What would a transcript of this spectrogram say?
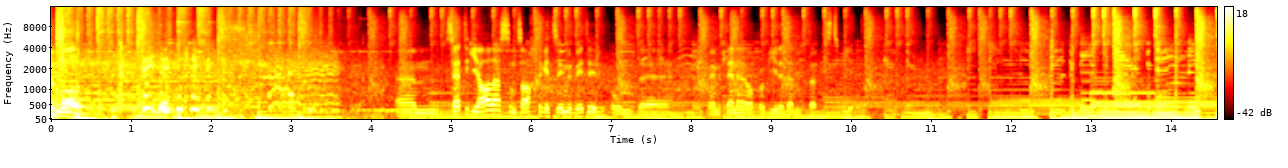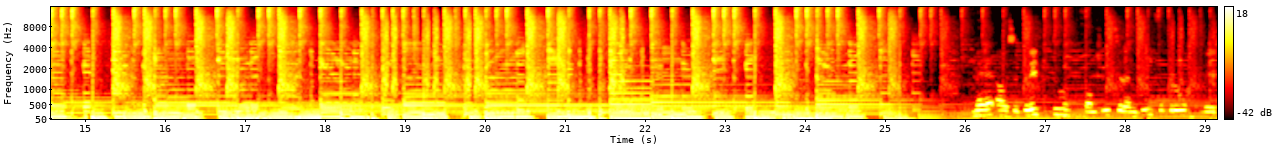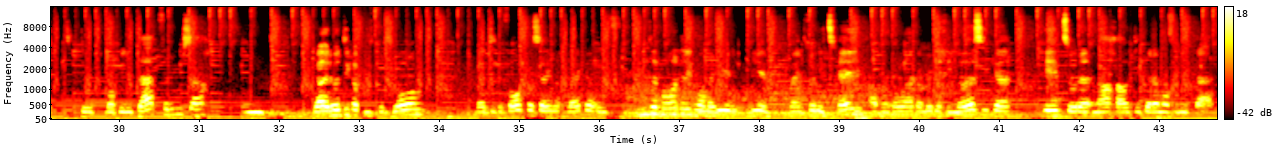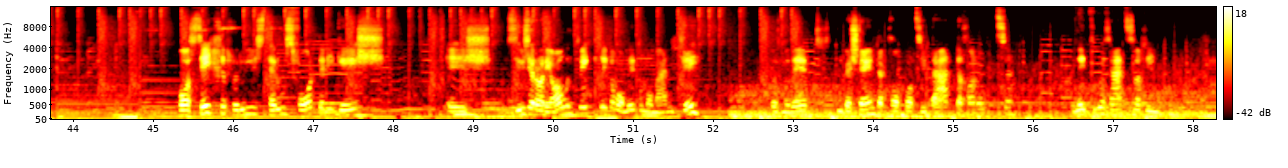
Zum Wohl. solche Anlässe und Sachen gibt es immer wieder und äh, wenn wir denen auch probieren, den Leuten etwas zu bieten. Mehr als ein Drittel des Schweizer Energieverbrauchs wird durch die Mobilität verursacht. Und ja, in der heutigen Diskussion ich den Fokus eigentlich legen auf die Herausforderungen, die wir hier, hier in Königs haben, aber auch mögliche Lösungen hin zu einer nachhaltigeren Mobilität. Was sicher für uns die Herausforderung ist, ist sind unsere Arealentwicklungen, die wir im Moment haben. Dass man dort die bestehenden Kapazitäten kann nutzen kann und nicht zusätzliche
